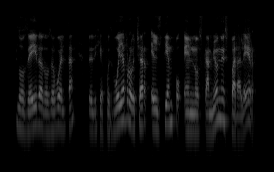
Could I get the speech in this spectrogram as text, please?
Dos de ida, dos de vuelta. Entonces dije, pues voy a aprovechar el tiempo en los camiones para leer.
